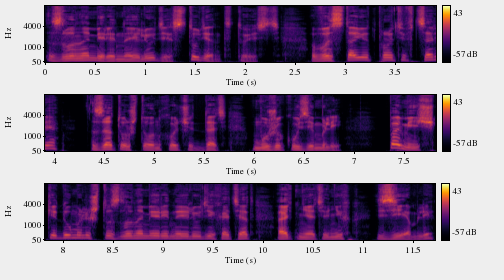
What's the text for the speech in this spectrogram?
злонамеренные люди, студент, то есть, восстают против царя за то, что он хочет дать мужику земли – Помещики думали, что злонамеренные люди хотят отнять у них земли.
